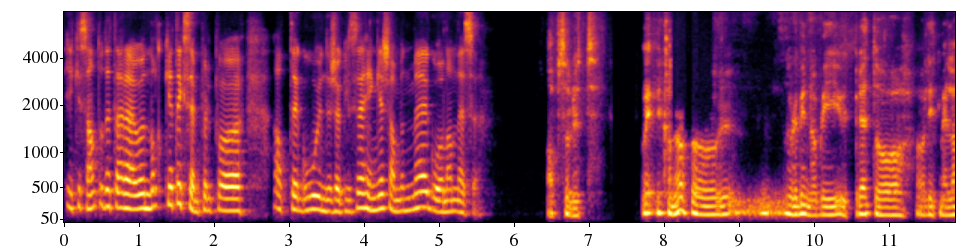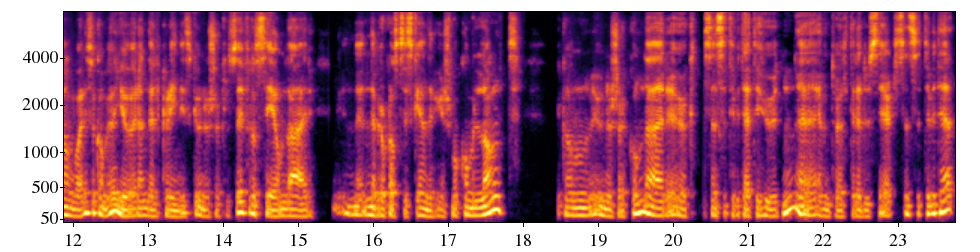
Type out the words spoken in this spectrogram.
Ikke sant. Og dette er jo nok et eksempel på at god undersøkelse henger sammen med god anamnese. Absolutt. Vi kan jo også, Når det begynner å bli utbredt og, og, litt mer langvarig, så kan vi jo gjøre en del kliniske undersøkelser for å se om det er nevroplastiske endringer som har kommet langt. Vi kan undersøke om det er økt sensitivitet i huden, eh, eventuelt redusert sensitivitet,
